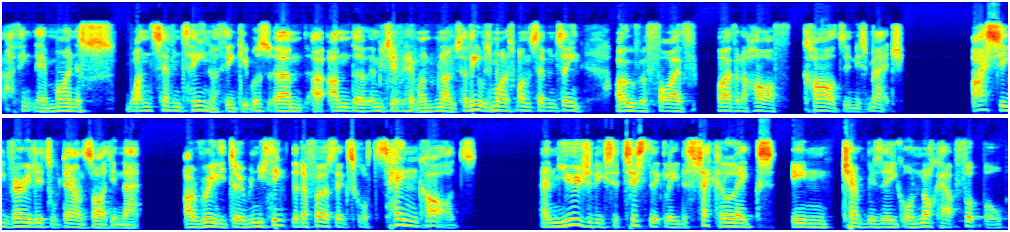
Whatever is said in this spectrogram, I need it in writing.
I think they're minus 117. I think it was um, under. Let me check my notes. I think it was minus 117 over five five and a half cards in this match. I see very little downside in that. I really do. When you think that the first leg scored 10 cards, and usually statistically the second legs in Champions League or knockout football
